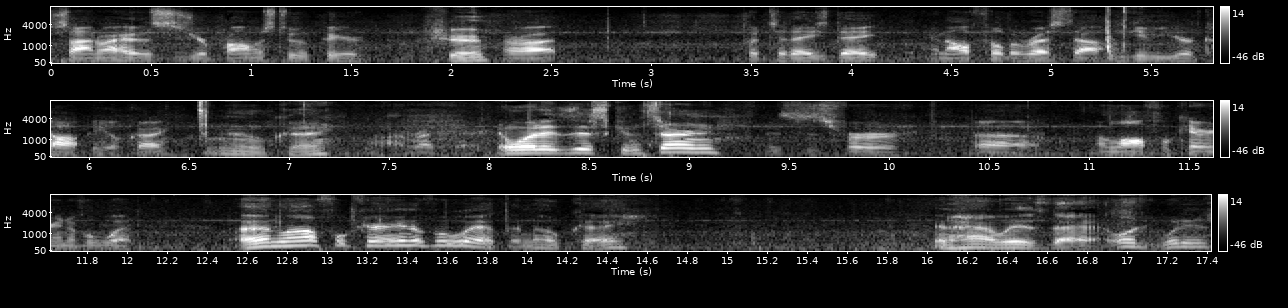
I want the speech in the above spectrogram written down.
sign right here. This is your promise to appear. Sure. All right? Put today's date, and I'll fill the rest out and give you your copy, okay? Okay. All right, right there. And what is this concerning? This is for uh, unlawful carrying of a weapon. Unlawful carrying of a weapon. Okay. And how is that? What What is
